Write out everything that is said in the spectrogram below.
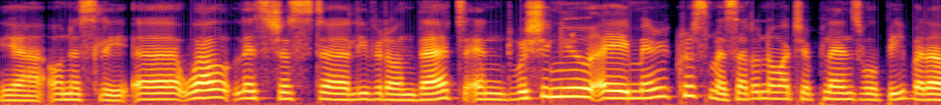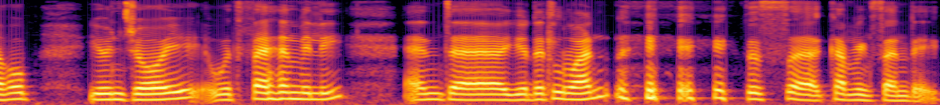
Yeah, honestly. Uh, well, let's just uh, leave it on that and wishing you a Merry Christmas. I don't know what your plans will be, but I hope you enjoy with family and uh, your little one this uh, coming Sunday.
